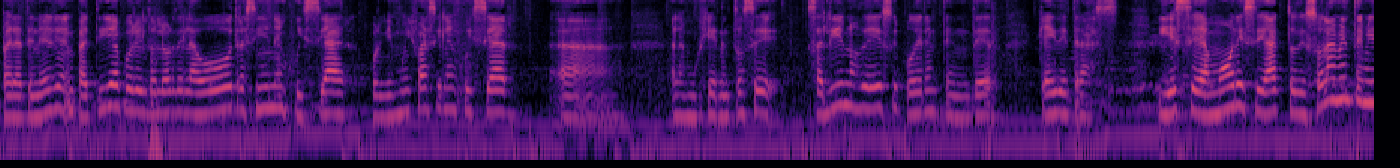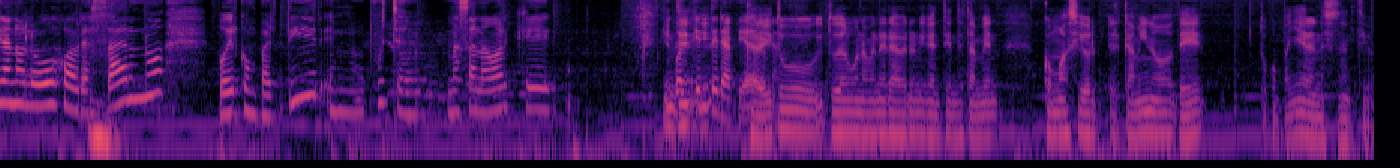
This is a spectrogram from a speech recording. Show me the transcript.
para tener empatía por el dolor de la otra sin enjuiciar, porque es muy fácil enjuiciar a, a la mujer. Entonces, salirnos de eso y poder entender que hay detrás. Y ese amor, ese acto de solamente mirarnos los ojos, abrazarnos, poder compartir, es pucha, más sanador que, cualquier terapia. Claro, y tú, tú de alguna manera, Verónica, entiendes también cómo ha sido el, camino de tu compañera en ese sentido.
